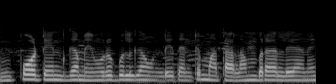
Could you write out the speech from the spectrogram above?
ఇంపార్టెంట్గా మెమొరబుల్గా ఉండేదంటే మా తలంబ్రాలే అనే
